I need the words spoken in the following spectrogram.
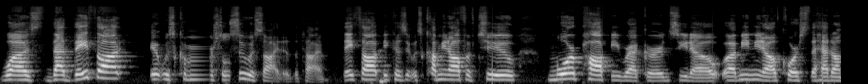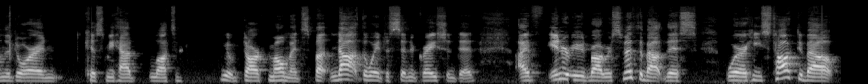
was that they thought it was commercial suicide at the time. They thought because it was coming off of two more poppy records, you know, I mean, you know, of course, The Head on the Door and Kiss Me had lots of you know dark moments but not the way disintegration did i've interviewed robert smith about this where he's talked about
